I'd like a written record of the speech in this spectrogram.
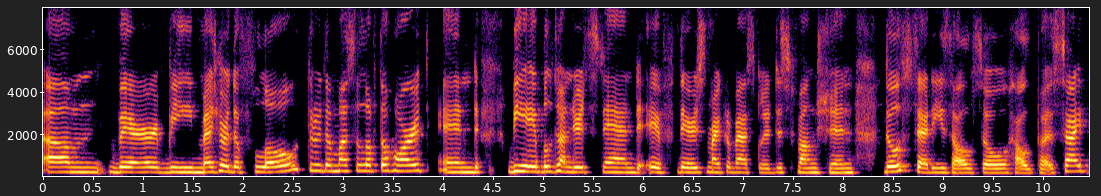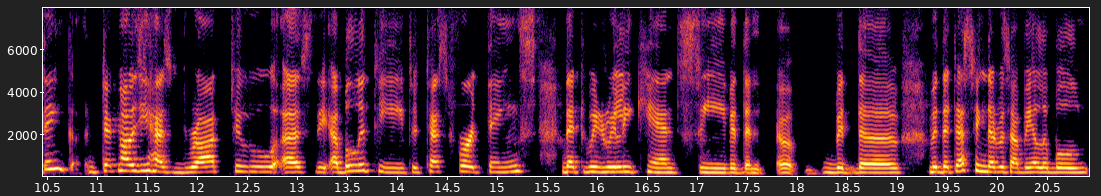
um, where we measure the flow through the muscle of the heart and be able to understand if there's microvascular dysfunction. Those studies also help us. So I think technology has brought to us the ability to test for things that we really can't see with the uh, with the with the testing that was available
